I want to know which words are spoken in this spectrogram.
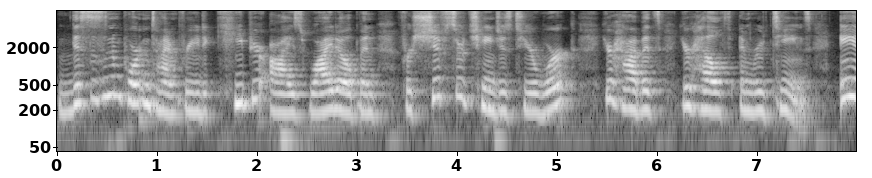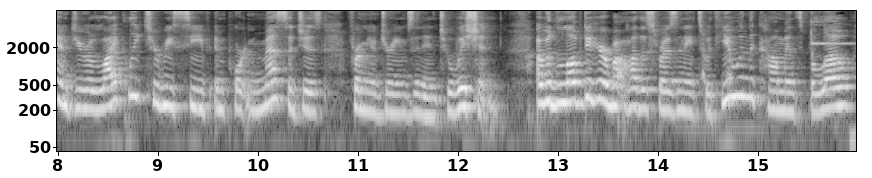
This is an important time for you to keep your eyes wide open for shifts or changes to your work, your habits, your health, and routines. And you're likely to receive important messages from your dreams and intuition. I would love to hear about how this resonates with you in the comments below.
